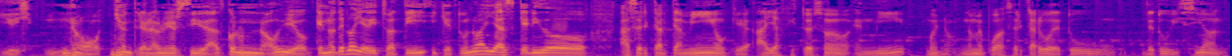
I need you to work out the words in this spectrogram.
Y yo dije, no, yo entré a la universidad con un novio, que no te lo haya dicho a ti y que tú no hayas querido acercarte a mí o que hayas visto eso en mí, bueno, no me puedo hacer cargo de tu, de tu visión.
